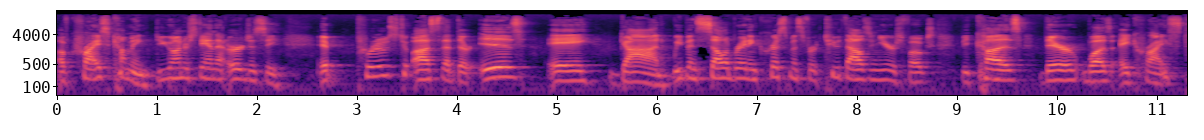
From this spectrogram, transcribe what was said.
of Christ coming? Do you understand that urgency? It proves to us that there is a God. We've been celebrating Christmas for 2,000 years, folks, because there was a Christ.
